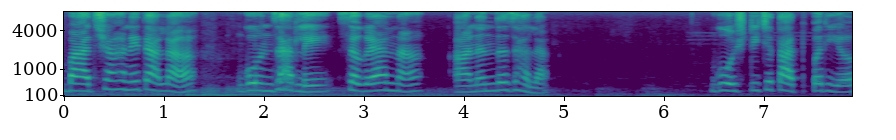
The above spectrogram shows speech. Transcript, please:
बादशहाने त्याला गोंजारले सगळ्यांना आनंद झाला. गोष्टीचे तात्पर्य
